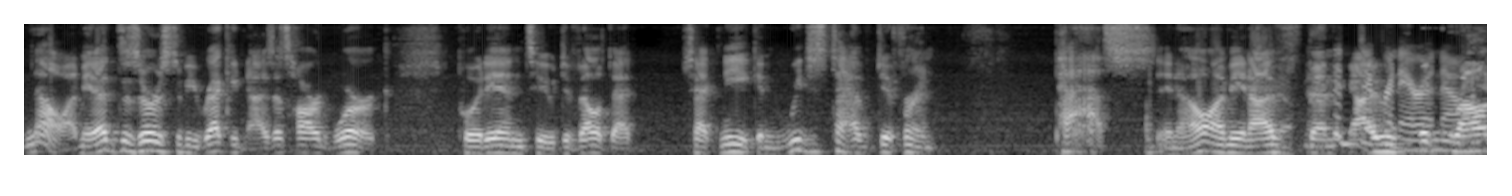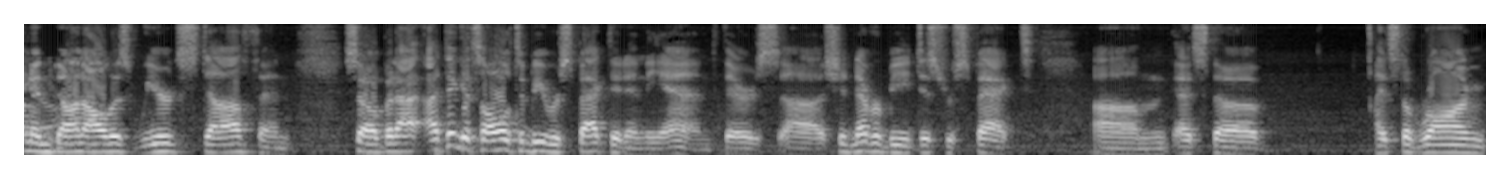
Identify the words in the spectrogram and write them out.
no, I mean, that deserves to be recognized. That's hard work put in to develop that technique, and we just have different paths. You know, I mean, I've It's been the guy different who's era been now, around too. and done all this weird stuff, and so. But I, I think it's all to be respected in the end. There's uh, should never be disrespect. Um, it's the it's the wrong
